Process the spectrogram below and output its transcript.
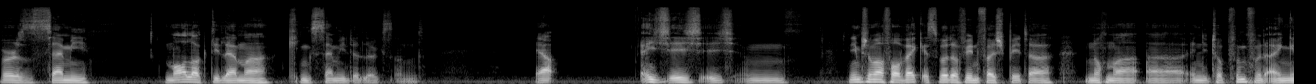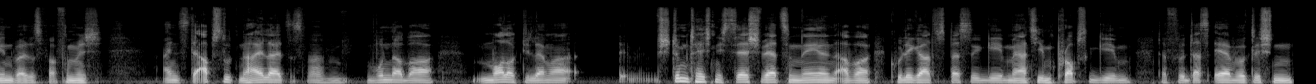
versus Sammy. Morlock Dilemma gegen Sammy Deluxe und ja, ich, ich, ich, ähm, ich nehme schon mal vorweg, es wird auf jeden Fall später nochmal äh, in die Top 5 mit eingehen, weil das war für mich eines der absoluten Highlights. Es war wunderbar. Morlock Dilemma äh, stimmtechnisch sehr schwer zu nailen, aber Kollege hat das Beste gegeben. Er hat ihm Props gegeben dafür, dass er wirklich ein,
